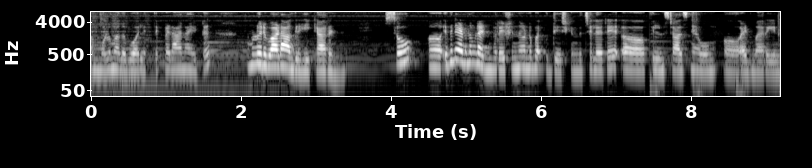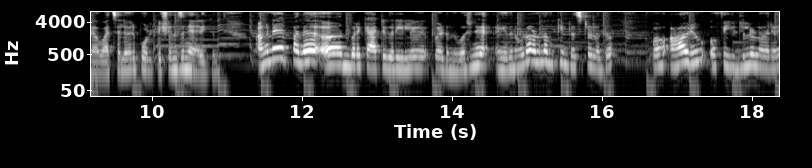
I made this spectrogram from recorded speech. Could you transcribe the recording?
നമ്മളും അതുപോലെ എത്തിപ്പെടാനായിട്ട് നമ്മൾ ഒരുപാട് ആഗ്രഹിക്കാറുണ്ട്. സോ ഇതിനെയാണ് നമ്മൾ അഡ്മിറേഷൻ എന്ന് കൊണ്ട് ഉദ്ദേശിക്കുന്നത്. ചിലർ ഫിലിം സ്റ്റാർസിനെ ആവും അഡ്മയർ ചെയ്യുന്നുണ്ടാവുക ചിലർ പൊളിറ്റീഷ്യൻസിനെ ആയിരിക്കും അങ്ങനെ പല എന്താ പറയുക കാറ്റഗറിയിൽ പെടുന്നു പക്ഷേ ഏതിനോടാണ് നമുക്ക് ഇൻട്രസ്റ്റ് ഉള്ളത്? അപ്പോൾ ആ ഒരു ഫീൽഡിലുള്ളവരെ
